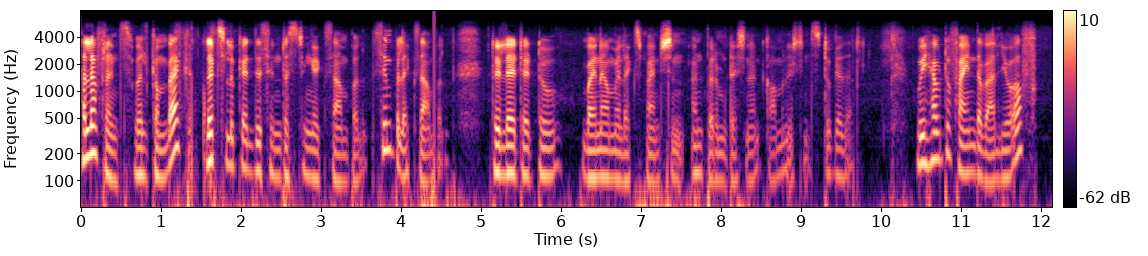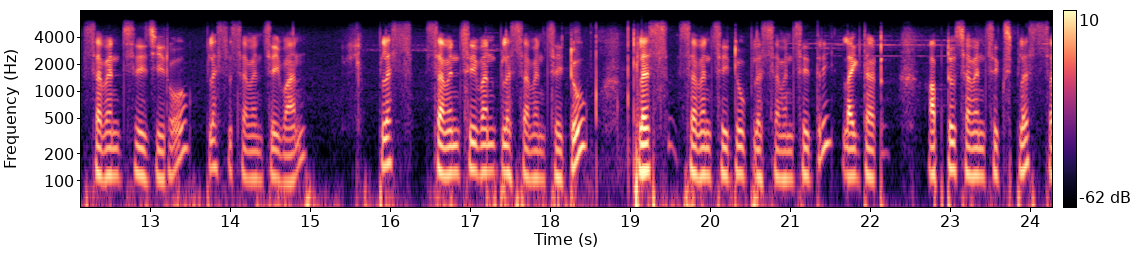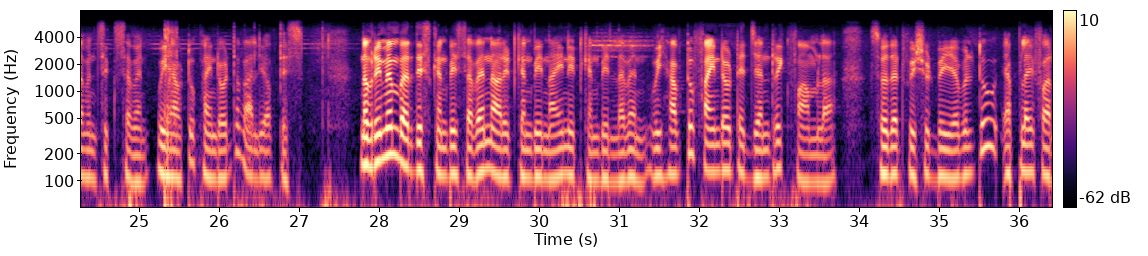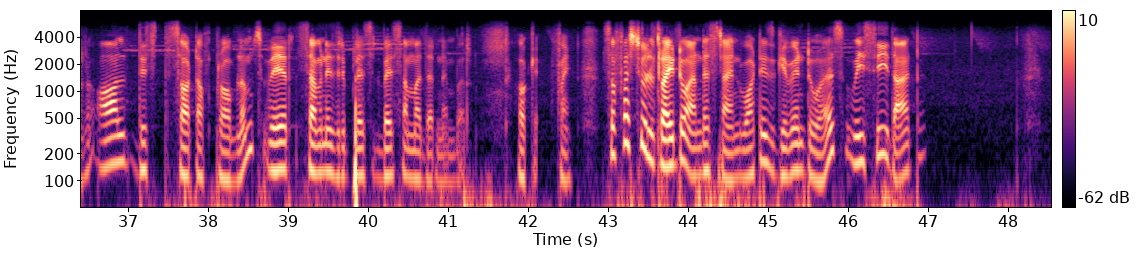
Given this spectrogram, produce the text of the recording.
Hello friends, welcome back. Let's look at this interesting example, simple example related to binomial expansion and permutation and combinations together. We have to find the value of 7c0 plus 7c1 plus 7c1 plus 7c2 plus 7c2 plus 7c3 like that up to 76 plus 767 we have to find out the value of this now remember this can be 7 or it can be 9, it can be 11. We have to find out a generic formula so that we should be able to apply for all this sort of problems where 7 is replaced by some other number. Okay, fine. So first we will try to understand what is given to us. We see that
